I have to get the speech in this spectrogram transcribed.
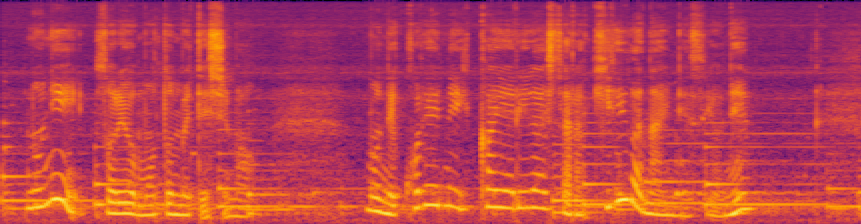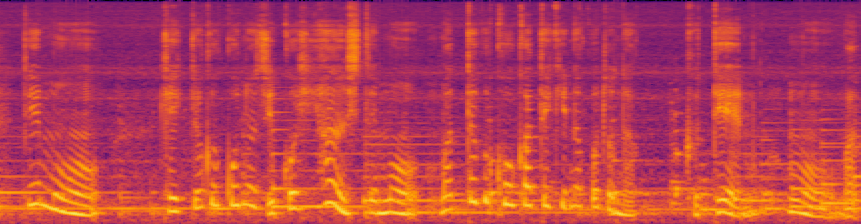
のにそれを求めてしまう。もうねこれね一回やりだしたらキリがないんですよね。でも結局この自己批判しても全く効果的なことなくてもう、ま、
